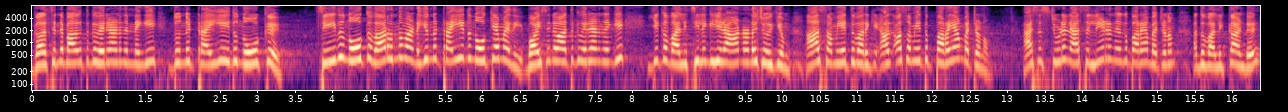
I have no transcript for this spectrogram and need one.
ഗേൾസിന്റെ ഭാഗത്തേക്ക് വരികയാണെന്നുണ്ടെങ്കിൽ ഇതൊന്ന് ട്രൈ ചെയ്ത് നോക്ക്. ചെയ്ത് നോക്ക് വേറൊന്നും വേണ്ട. ഈ ഒന്ന് ട്രൈ ചെയ്ത് നോക്കിയാൽ മതി. ബോയ്സിന്റെ ഭാഗത്തേക്ക് വരികയാണെന്നെങ്കിൽ ഈയൊക്കെ വലിച്ചില്ലെങ്കിൽ ഈ ഒരു ആണാണോ ചോദിക്കും. ആ സമയത്ത് പറയ്ക്കും ആ- സമയത്ത് പറയാൻ പറ്റണം. As a student as a leader നിങ്ങൾക്ക് പറയാൻ പറ്റണം. അത് വലിക്കാണ്ട്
